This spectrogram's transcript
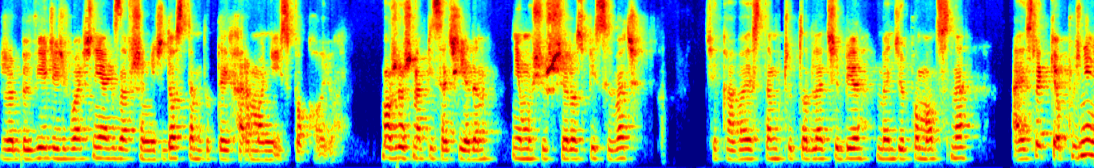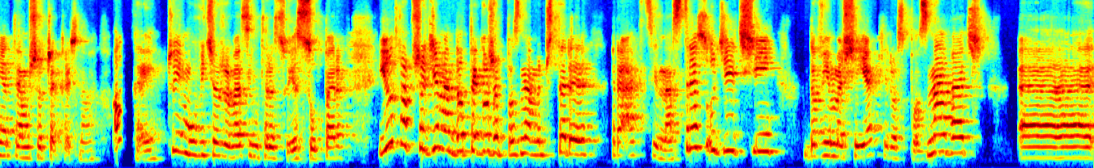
żeby wiedzieć właśnie, jak zawsze mieć dostęp do tej harmonii i spokoju. Możesz napisać jeden, nie musisz się rozpisywać. Ciekawa jestem, czy to dla Ciebie będzie pomocne a jest lekkie opóźnienie, to ja muszę czekać. No, okej, okay. czyli mówicie, że Was interesuje, super. Jutro przejdziemy do tego, że poznamy cztery reakcje na stres u dzieci, dowiemy się, jak je rozpoznawać e,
